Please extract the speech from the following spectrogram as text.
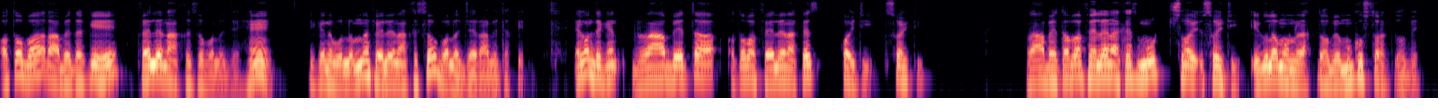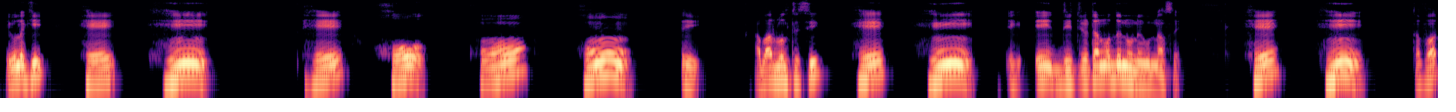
অথবা রাবেতাকে ফেলে নাকিসও বলা যায় হ্যাঁ? এখানে বললাম না ফেলে নাকিসও বলা যায় রাবেতাকে। এখন দেখেন, রাবেতা অথবা ফেলে নাকেস কয়টি? ছয়টি। রাবেতা বা ফেলে নাকেস মোট ছয়, ছয়টি। এগুলো মনে রাখতে হবে, মুখস্থ রাখতে হবে। এগুলো কি? হে হে হে, হো হো হো, এই। আবার বলতেছি, হে হে এই দ্বিতীয়টার মধ্যে নুনে গুণ আছে। হে হে, তারপর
